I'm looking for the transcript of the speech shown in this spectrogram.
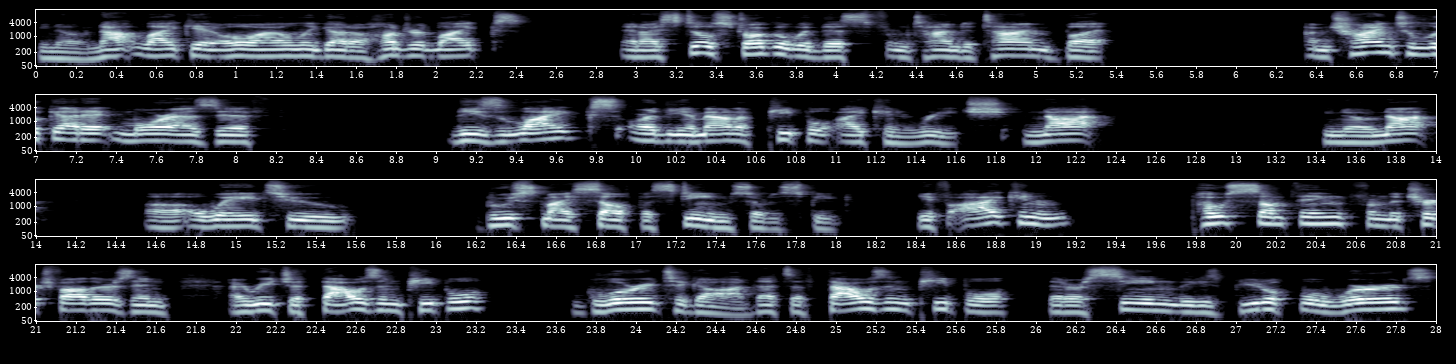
you know, not like it? Oh, I only got 100 likes. And I still struggle with this from time to time, but I'm trying to look at it more as if these likes are the amount of people I can reach, not, you know, not uh, a way to boost my self esteem, so to speak. If I can post something from the church fathers and I reach a thousand people, Glory to God. That's a thousand people that are seeing these beautiful words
